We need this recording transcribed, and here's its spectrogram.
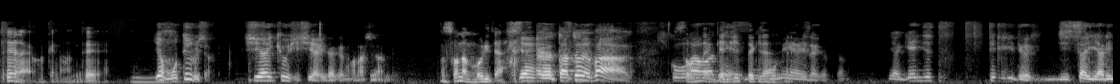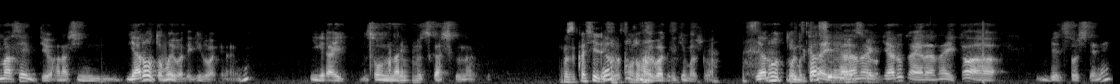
てないわけなんで。いや、持てるじゃん。試合拒否試合だけの話なんで。そんなん無理だよ。いや、例えば、気候側で、現実的だお見合いだけど、いや、現実的で実際やりませんっていう話に、やろうと思えばできるわけだよね。意外、そんなに難しくなく。難しいですよ、やろうと思えばできましょう。やろうと思ったらやらない、やるかやらないかは別としてね。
